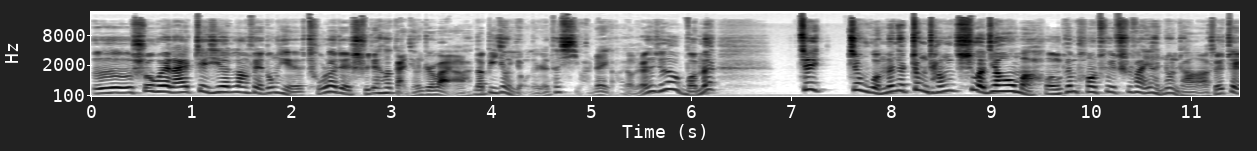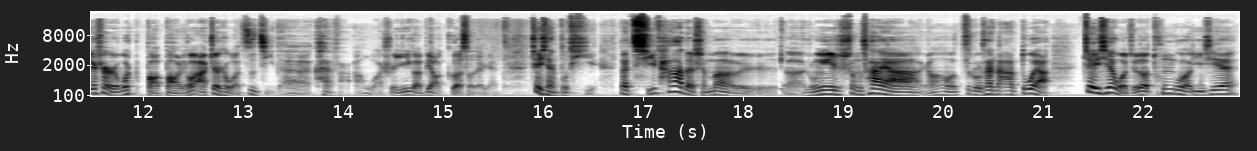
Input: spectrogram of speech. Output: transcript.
呃，说回来，这些浪费东西，除了这时间和感情之外啊，那毕竟有的人他喜欢这个，有的人觉得我们这。这我们的正常社交嘛，我们跟朋友出去吃饭也很正常啊，所以这个事儿我保保留啊，这是我自己的看法啊，我是一个比较各色的人，这先不提。那其他的什么呃容易剩菜呀，然后自助餐拿的多呀，这些我觉得通过一些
